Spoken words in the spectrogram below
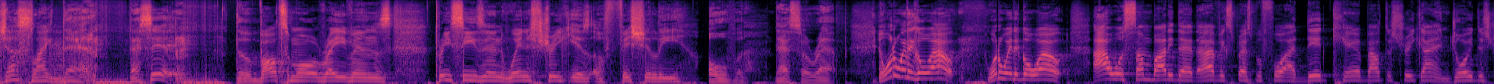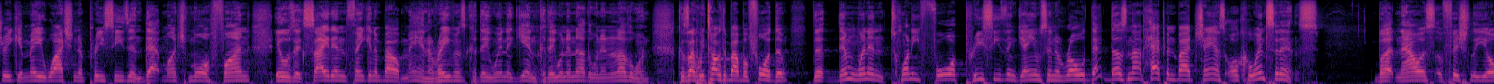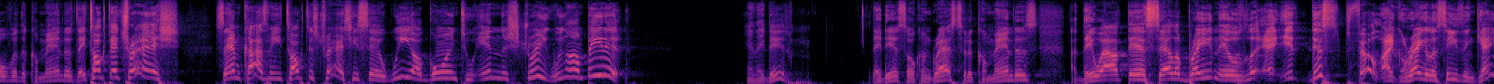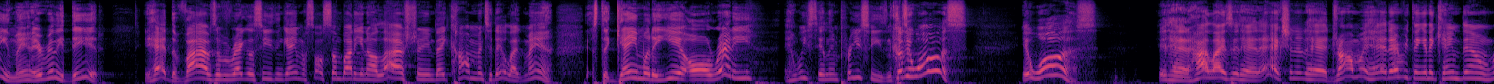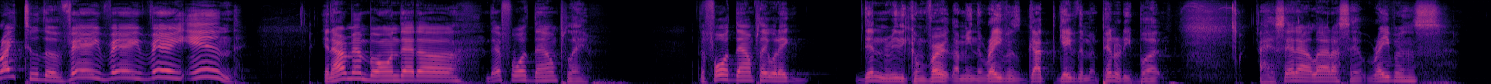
just like that, that's it. The Baltimore Ravens preseason win streak is officially over. That's a wrap. And what a way to go out. What a way to go out. I was somebody that I've expressed before. I did care about the streak. I enjoyed the streak. It made watching the preseason that much more fun. It was exciting thinking about, man, the Ravens, could they win again? Could they win another one and another one? Because like we talked about before, the, the them winning 24 preseason games in a row, that does not happen by chance or coincidence. But now it's officially over. The commanders, they talked that trash. Sam Cosmi, he talked this trash. He said, We are going to end the streak. We're going to beat it. And they did. They did. So congrats to the Commanders. They were out there celebrating. It was it. This felt like a regular season game, man. It really did. It had the vibes of a regular season game. I saw somebody in our live stream. They commented. They were like, "Man, it's the game of the year already, and we still in preseason." Because it was. It was. It had highlights. It had action. It had drama. It had everything, and it came down right to the very, very, very end. And I remember on that uh that fourth down play, the fourth down play where they didn't really convert. I mean, the Ravens got gave them a penalty, but I had said out loud, I said, Ravens,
